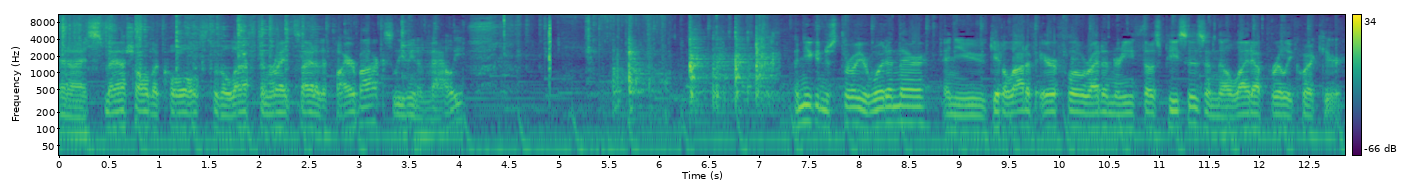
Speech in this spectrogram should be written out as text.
and I smash all the coals to the left and right side of the firebox, leaving a valley. Then you can just throw your wood in there and you get a lot of airflow right underneath those pieces and they'll light up really quick here.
